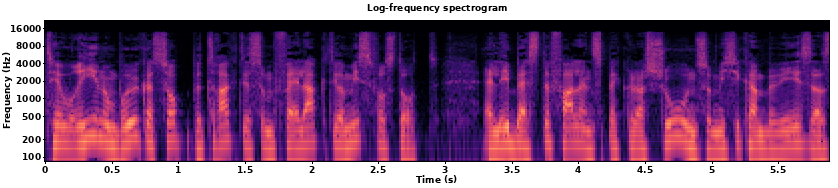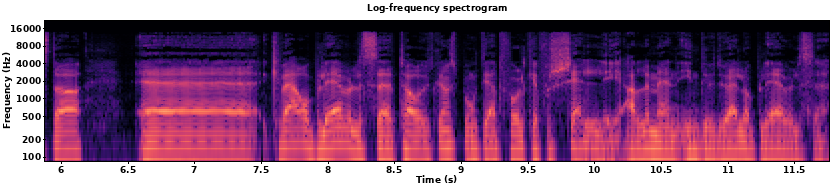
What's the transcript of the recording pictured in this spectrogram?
teorien om bruk av sopp betraktes som feilaktig og misforstått, eller i beste fall en spekulasjon som ikke kan bevises, da eh, hver opplevelse tar utgangspunkt i at folk er forskjellige, alle med en individuell opplevelse.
